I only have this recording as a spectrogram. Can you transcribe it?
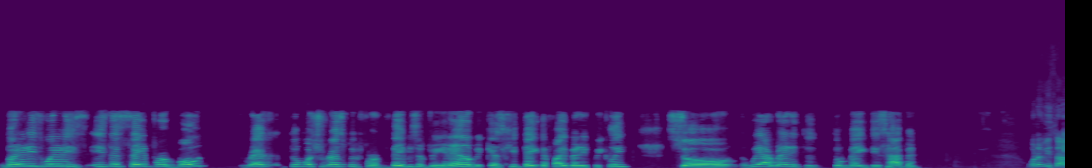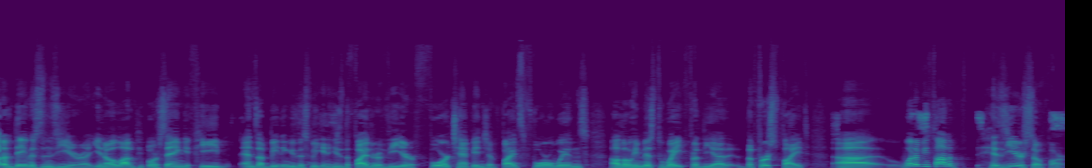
But it is what it is. It's the same for both. Res- too much respect for Deiveson Figueiredo because he take the fight very quickly. So we are ready to, to make this happen. What have you thought of Deiveson's year? You know, a lot of people are saying if he ends up beating you this weekend, he's the fighter of the year. Four championship fights, four wins. Although he missed weight for the uh, the first fight. Uh, what have you thought of his year so far?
